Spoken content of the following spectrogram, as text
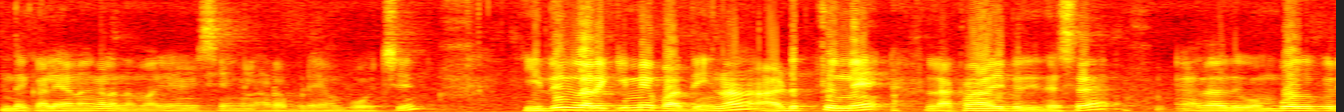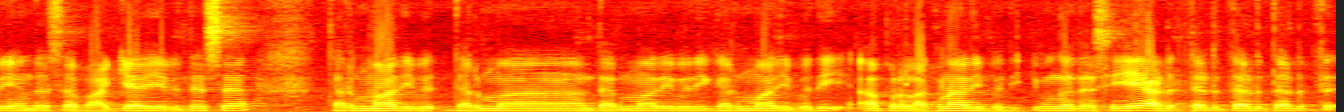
இந்த கல்யாணங்கள் அந்த மாதிரியான விஷயங்கள் நடப்படியாக போச்சு. இது வரைக்குமே பார்த்தீங்கன்னா அடுத்துமே லக்னாதிபதி தசை அதாவது ஒம்பதுக்குரிய தசை பாக்கியாதிபதி தசை தர்மாதிபதி தர்ம தர்மாதிபதி கர்மாதிபதி அப்புறம் லக்னாதிபதி இவங்க தசையே அடுத்தடுத்து அடுத்தடுத்து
